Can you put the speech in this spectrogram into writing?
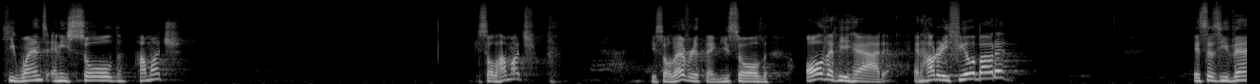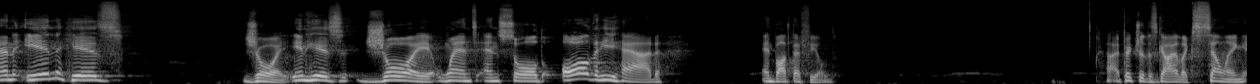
He went and he sold how much? He sold how much? He sold everything. He sold all that he had. And how did he feel about it? It says, He then, in his joy, in his joy, went and sold all that he had and bought that field. I picture this guy like selling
